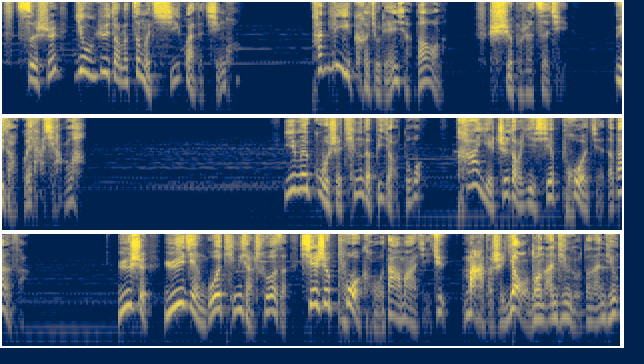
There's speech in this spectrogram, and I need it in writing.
此时又遇到了这么奇怪的情况，他立刻就联想到了，是不是自己遇到鬼打墙了？因为故事听的比较多，他也知道一些破解的办法。于是，于建国停下车子，先是破口大骂几句，骂的是要多难听有多难听，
